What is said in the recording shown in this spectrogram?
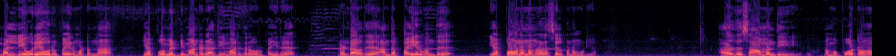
மல்லி ஒரே ஒரு பயிர் மட்டும்தான். எப்போவுமே டிமாண்டட் அதிகமாக இருக்கிற ஒரு பயிர். ரெண்டாவது அந்த பயிர் வந்து எப்போ வேணால் நம்மளால் செல் பண்ண முடியும். அதாவது சாமந்தி நம்ம போட்டோம்.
